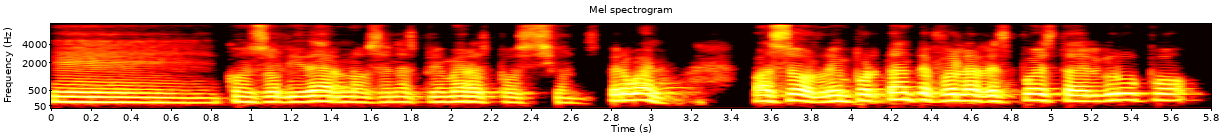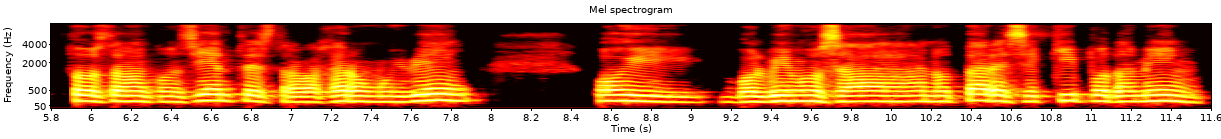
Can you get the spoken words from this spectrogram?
eh, consolidarnos en las primeras posiciones. Pero bueno, pasó. Lo importante fue la respuesta del grupo, todos estaban conscientes, trabajaron muy bien. Hoy volvimos a anotar ese equipo también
